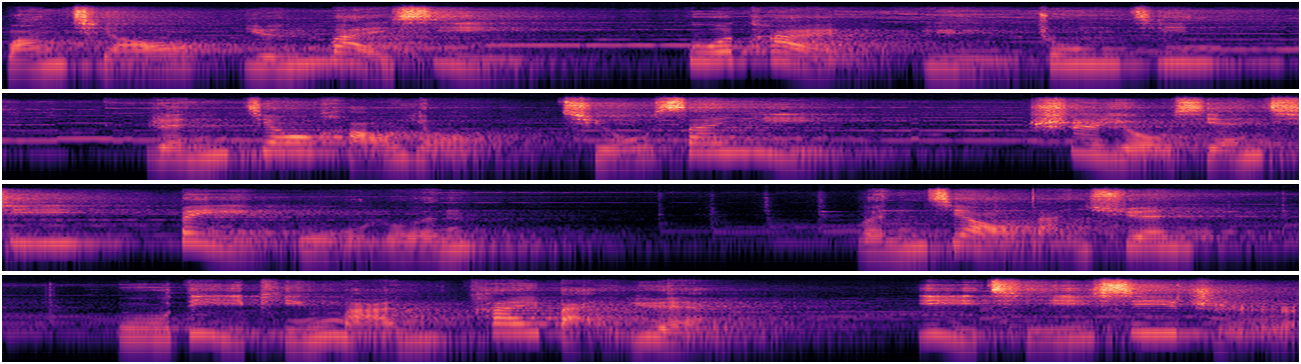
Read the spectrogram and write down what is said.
王乔云外戏，郭泰雨中金。人交好友求三义，事有贤妻备五伦。文教南宣，武帝平蛮开百越，一齐西止，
